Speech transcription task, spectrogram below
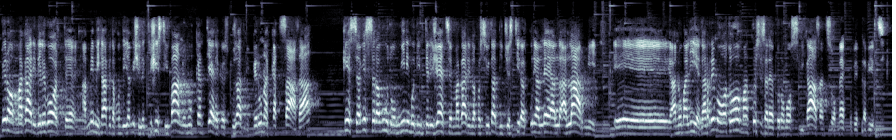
però magari delle volte a me mi capita con degli amici elettricisti vanno in un cantiere per scusatemi per una cazzata che se avessero avuto un minimo di intelligenza e magari la possibilità di gestire alcuni alle- allarmi e anomalie dal remoto, manco si sarebbero mossi di casa, insomma, ecco per capirsi.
